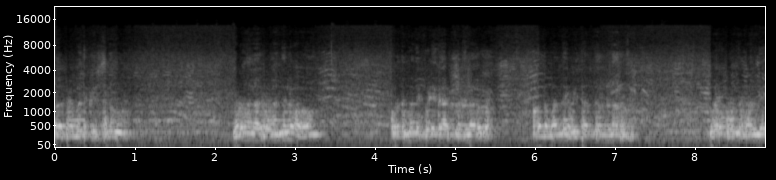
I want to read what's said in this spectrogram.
నలభై మందికి ఇస్తున్నాము. మూడు వందల నలభై మందిలో కొంతమంది బిడి ఉన్నారు కొంతమంది వితంతులు ఉన్నారు మరికొంతమంది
